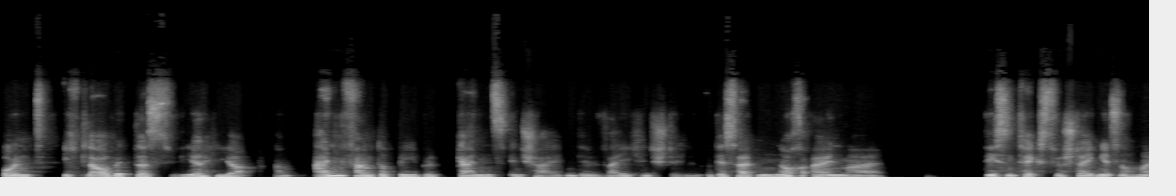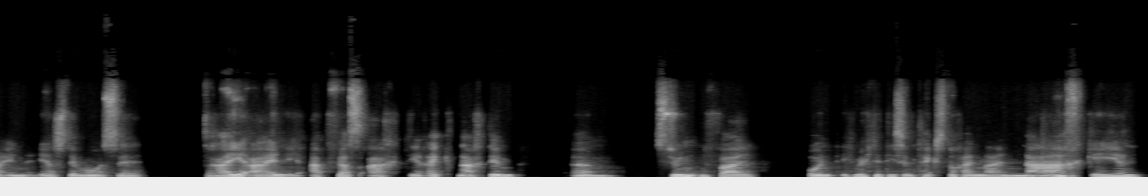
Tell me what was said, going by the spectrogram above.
Und ich glaube, dass wir hier am Anfang der Bibel ganz entscheidende Weichen stellen. Und deshalb noch einmal diesen Text. Wir steigen jetzt nochmal in 1. Mose 3 ein, ab Vers 8, direkt nach dem ähm, Sündenfall. Und ich möchte diesem Text noch einmal nachgehen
